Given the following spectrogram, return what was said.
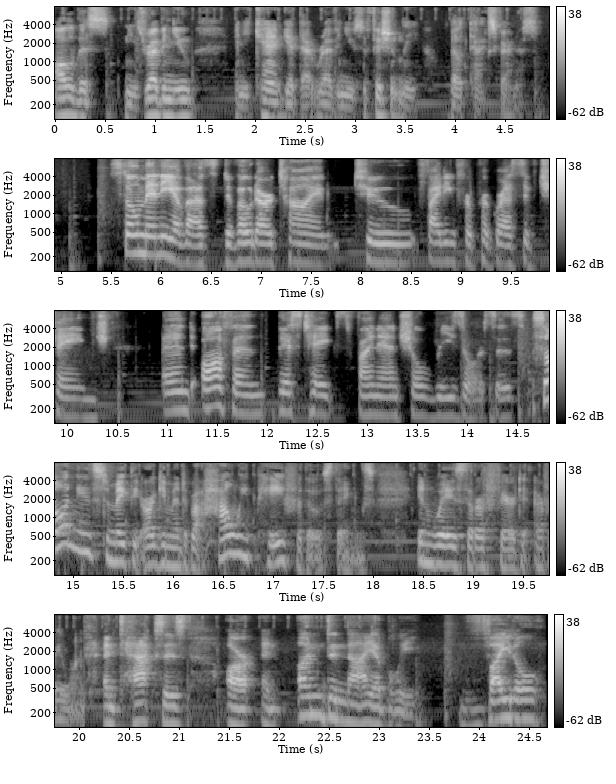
All of this needs revenue, and you can't get that revenue sufficiently without tax fairness. So many of us devote our time to fighting for progressive change. And often this takes financial resources. Someone needs to make the argument about how we pay for those things in ways that are fair to everyone. And taxes are an undeniably vital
